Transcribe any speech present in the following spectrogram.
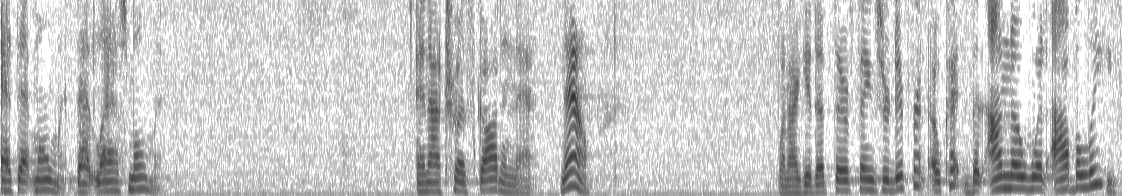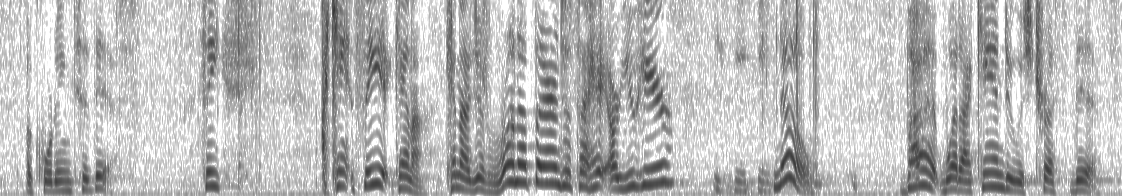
at that moment, that last moment, and I trust God in that. Now, when I get up there, if things are different, okay. But I know what I believe according to this. See, I can't see it, can I? Can I just run up there and just say, hey, are you here? no. But what I can do is trust this.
